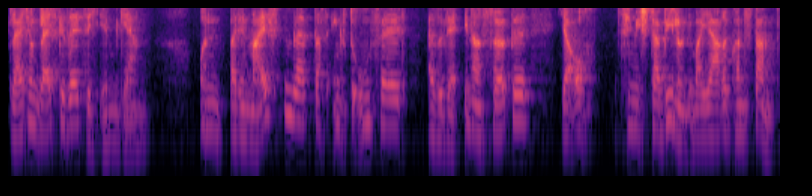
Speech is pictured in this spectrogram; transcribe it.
Gleich und gleich gesellt sich eben gern. Und bei den meisten bleibt das engste Umfeld, also der Inner Circle, ja auch ziemlich stabil und über Jahre konstant.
